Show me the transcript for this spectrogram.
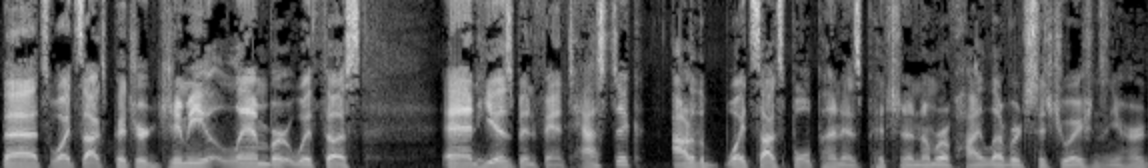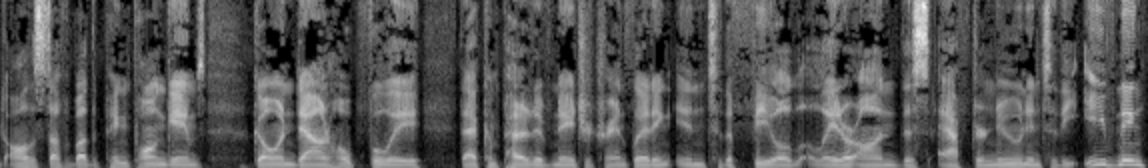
That's White Sox pitcher Jimmy Lambert with us, and he has been fantastic out of the White Sox bullpen has pitched in a number of high leverage situations, and you heard all the stuff about the ping pong games going down. Hopefully, that competitive nature translating into the field later on this afternoon into the evening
